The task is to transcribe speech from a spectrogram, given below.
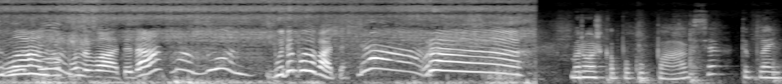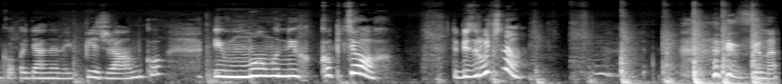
шланга поливати, да? Будемо поливати? Да! Ура! Мирошка покупався, тепленько одягнений в піжамку і в маминих копцях. Тобі зручно? Сина,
